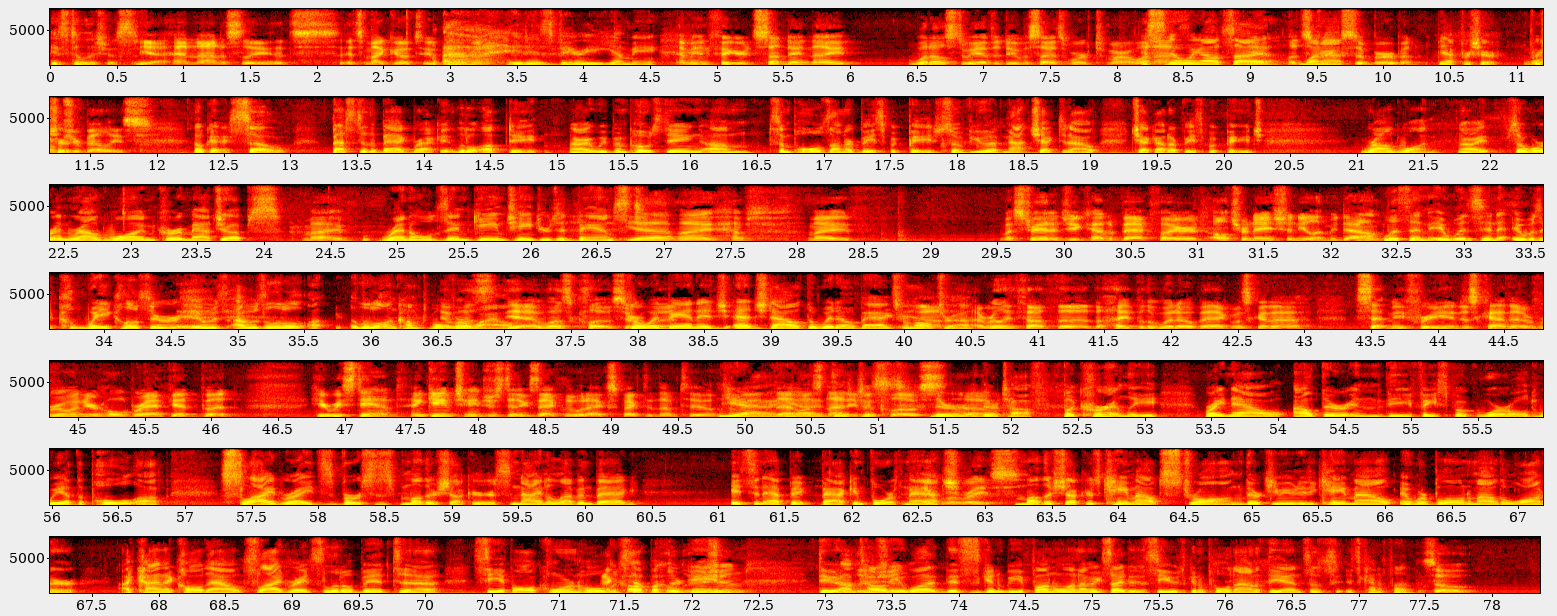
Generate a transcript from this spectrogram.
It's delicious. Yeah, and honestly, it's it's my go-to bourbon. It is very yummy. I mean, figured Sunday night. What else do we have to do besides work tomorrow? Why It's not? snowing outside. Yeah, let's Why drink not? some bourbon. Yeah, for sure. For Warms sure. your bellies. Okay, so best of the bag bracket, little update. All right, we've been posting um, some polls on our Facebook page. So if you have not checked it out, check out our Facebook page. Round one. All right, so we're in round one. Current matchups: My Reynolds and Game Changers advanced. yeah, my my my strategy kind of backfired. Ultra Nation, you let me down. Listen, it was in, it was a cl- way closer. It was I was a little a little uncomfortable It for was a while. yeah, it was closer. Pro Advantage edged out the Widow bags from yeah, Ultra. I really thought the the hype of the Widow bag was gonna set me free and just kind of ruin your whole bracket, but. Here we stand, and Game Changers did exactly what I expected them to. I mean, Yeah, that yeah, was not even just- close. They're Um, they're tough. But currently, right now, out there in the Facebook world, we have the poll up: Slide Rights versus Mother Shuckers 9/11 bag. It's an epic back and forth match. of a race. Mother Shuckers came out strong. Their community came out and we're blowing them out of the water. I kind of called out Slide Rights a little bit to see if all cornhole would step up their game. collusion. Dude, I'm telling you what, this is going to be a fun one. I'm excited to see who's going to pull it out at the end. So it's, it's kind of fun. So,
